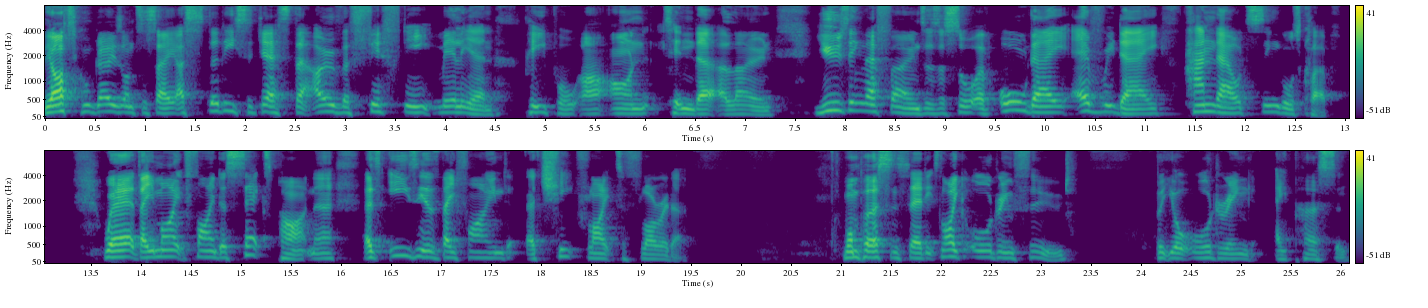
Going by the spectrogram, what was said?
The article goes on to say a study suggests that over 50 million people are on Tinder alone, using their phones as a sort of all day, every day handout singles club, where they might find a sex partner as easy as they find a cheap flight to Florida. One person said it's like ordering food, but you're ordering a person.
